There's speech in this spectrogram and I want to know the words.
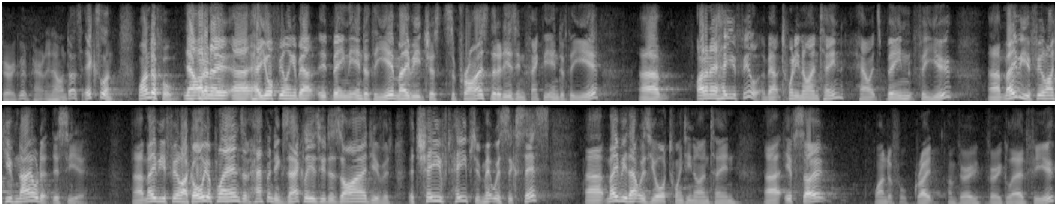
Very good. Apparently, no one does. Excellent. Wonderful. Now, I don't know uh, how you're feeling about it being the end of the year. Maybe just surprised that it is, in fact, the end of the year. Um, I don't know how you feel about 2019, how it's been for you. Uh, maybe you feel like you've nailed it this year. Uh, maybe you feel like all your plans have happened exactly as you desired. You've achieved heaps. You've met with success. Uh, maybe that was your 2019. Uh, if so, wonderful. Great. I'm very, very glad for you.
